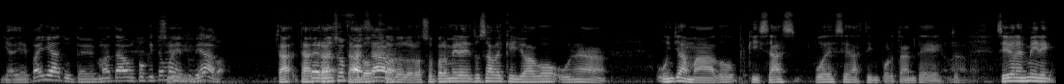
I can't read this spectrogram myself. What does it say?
Ya de ahí para allá, tú te matabas un poquito más y estudiabas. Está, está- Pero está- eso está doloroso. Pero mira, tú sabes que yo hago una un llamado, quizás puede ser hasta importante esto. Claro. Señores, miren,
